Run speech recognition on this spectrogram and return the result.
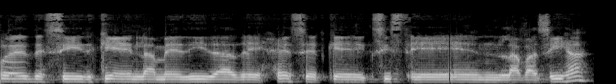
Puedes decir que en la medida de Gesed que existe en la vasija,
